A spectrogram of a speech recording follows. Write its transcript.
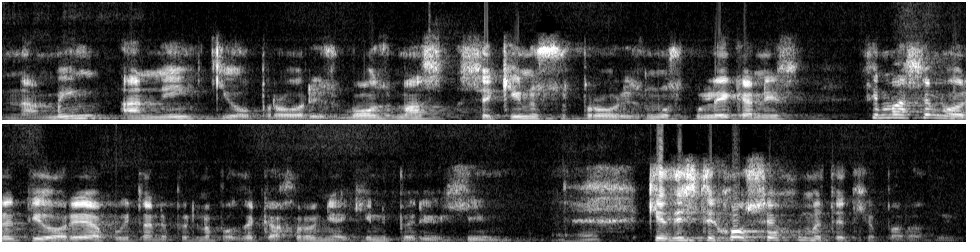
να μην ανήκει ο προορισμός μας σε εκείνους τους προορισμούς που λέει κανείς θυμάσαι μωρέ τι ωραία που ήταν πριν από 10 χρόνια εκείνη η περιοχή Και δυστυχώς έχουμε τέτοια παραδείγματα.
